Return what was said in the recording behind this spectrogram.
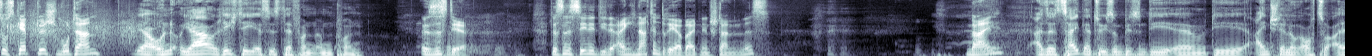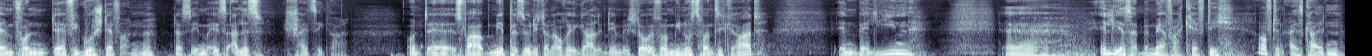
Guckst du skeptisch, Wotan? Ja, und ja, richtig, es ist der von Antoine. Es ist der. Das ist eine Szene, die eigentlich nach den Dreharbeiten entstanden ist. Nein? Also es zeigt natürlich so ein bisschen die, ähm, die Einstellung auch zu allem von der Figur Stefan. Ne? Das eben ist alles scheißegal. Und äh, es war mir persönlich dann auch egal, indem ich glaube, es war minus 20 Grad in Berlin. Äh, Elias hat mir mehrfach kräftig auf den eiskalten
